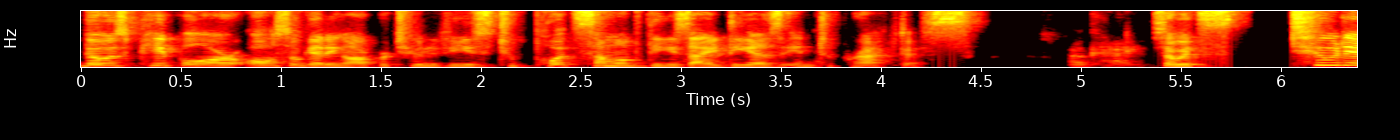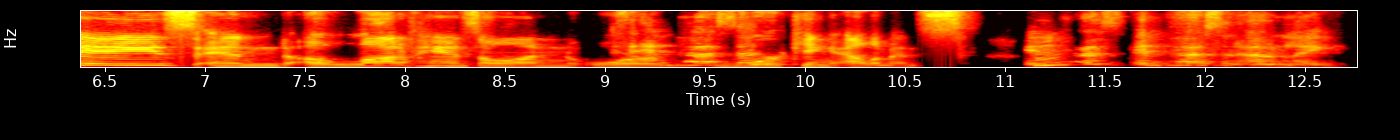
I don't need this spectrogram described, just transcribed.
those people are also getting opportunities to put some of these ideas into practice. Okay. So it's two days and a lot of hands-on or working elements. In, hmm? pers- in person only.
